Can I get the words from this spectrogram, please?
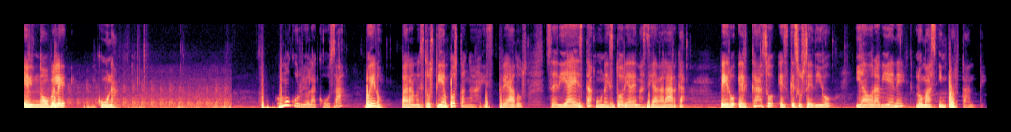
el noble cuna. ¿Cómo ocurrió la cosa? Bueno, para nuestros tiempos tan ajetreados sería esta una historia demasiado larga, pero el caso es que sucedió y ahora viene lo más importante.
